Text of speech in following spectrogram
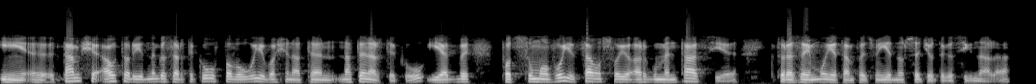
I e, tam się autor jednego z artykułów powołuje właśnie na ten, na ten artykuł i jakby podsumowuje całą swoją argumentację, która zajmuje tam powiedzmy jedną trzecią tego sygnala,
